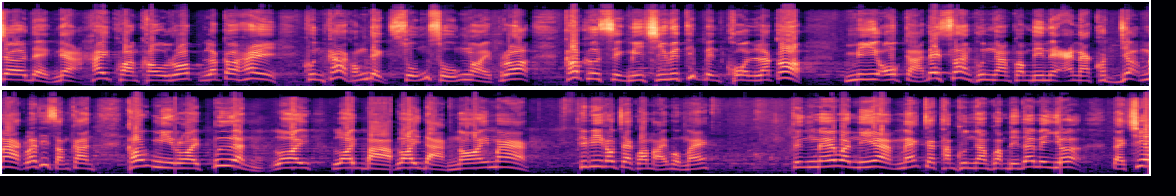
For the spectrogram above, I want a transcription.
เจอเด็กเนี่ยให้ความเคารพแล้วก็ให้คุณค่าของเด็กสูงสูงหน่อย เพราะเขาคือสิ่งมีชีวิตที่เป็นคนแล้วก็มีโอกาสได้สร้างคุณงามความดีในอนาคตเยอะมากและที่สำคัญ เขามีรอยเปื้อน รอยรอยบาปรอยด่างน้อยมาก พี่ๆเข้าใจความหมายผมไหม ถึงแม้วันนี้แม็กจะทำคุณงามความดีได้ไม่เยอะ แต่เชื่อ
